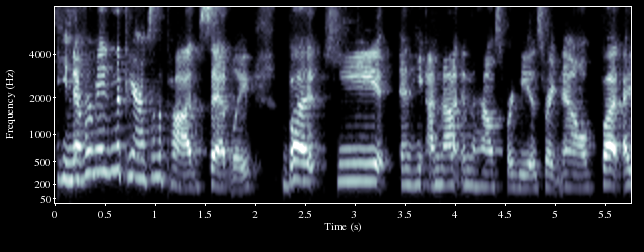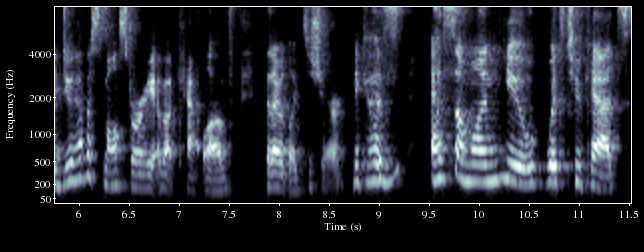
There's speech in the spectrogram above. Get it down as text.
he never made an appearance on the pod sadly but he and he i'm not in the house where he is right now but i do have a small story about cat love that i would like to share because as someone you with two cats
